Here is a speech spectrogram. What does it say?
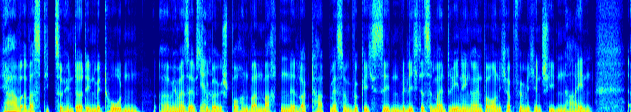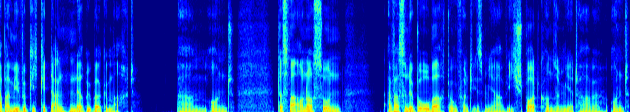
ja, was liegt so hinter den Methoden? Äh, wir haben ja selbst ja. drüber gesprochen, wann macht eine Laktatmessung wirklich Sinn? Will ich das in mein Training einbauen? Ich habe für mich entschieden, nein. Aber mir wirklich Gedanken darüber gemacht. Ähm, und das war auch noch so ein, einfach so eine Beobachtung von diesem Jahr, wie ich Sport konsumiert habe. Und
